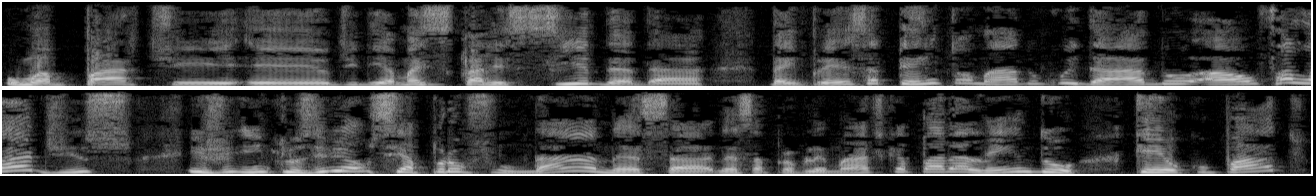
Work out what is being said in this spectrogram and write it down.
uma parte, eu diria, mais esclarecida da, da imprensa tem tomado cuidado ao falar disso, e, inclusive ao se aprofundar nessa, nessa problemática para além do quem é o culpado,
